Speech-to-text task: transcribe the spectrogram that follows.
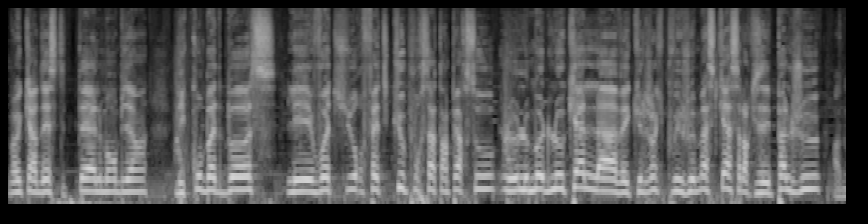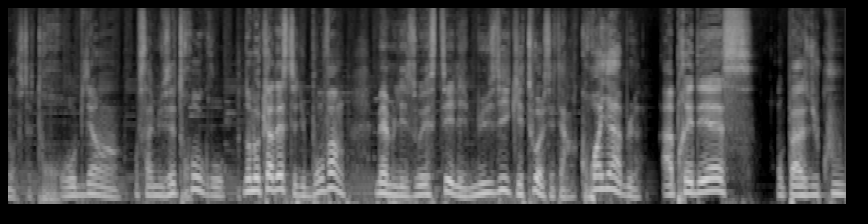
Mario Kart DS, c'était tellement bien. Les combats de boss, les voitures faites que pour certains persos. Le, mode local, là, avec les gens qui pouvaient jouer Mascas alors qu'ils n'avaient pas le jeu. Ah non, c'était trop bien. On s'amusait trop, gros. Non, Mario Kart DS, c'était du bon vin. Même les OST, les musiques et tout, c'était incroyable. Après DS, on passe du coup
